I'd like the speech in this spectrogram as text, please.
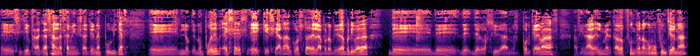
eh, si se fracasan las administraciones públicas, eh, lo que no puede es, eh, que se haga a costa de la propiedad privada de, de- los ciudadanos. Porque además, al final, el mercado funciona como funciona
